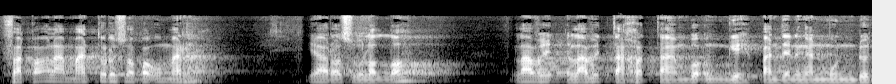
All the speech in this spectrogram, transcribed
Faqala matur sapa Umar, Ya Rasulullah, lawit lawit takhotta mbok nggih panjenengan mundut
